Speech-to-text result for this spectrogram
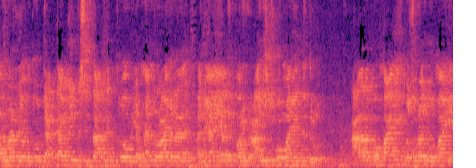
ಅವರಲ್ಲಿ ಒಂದು ಜಾತ್ಯಾತೀತ ಸಿದ್ಧಾಂತ ಇತ್ತು. ಅವ್ರು ಎಂ ಎನ್ ರಾಯರ ಅನ್ಯಾಯ, ಅದಕ್ಕೆ ಅವ್ರಿಗೆ ರಾಯಿಸ್ಟ್ ಬೊಮ್ಮಾಯಿ ಇದ್ದಿದ್ರು ಆದ್ರೆ ಬೊಮ್ಮಾಯಿ, ಬಸವರಾಜ ಬೊಮ್ಮಾಯಿ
